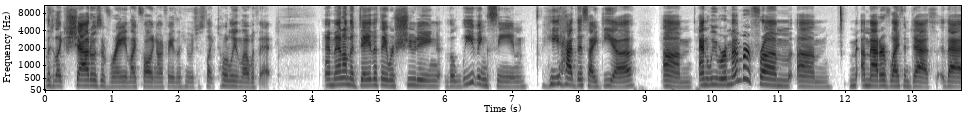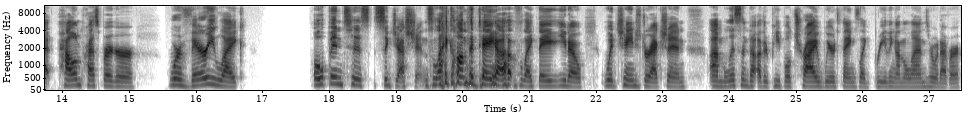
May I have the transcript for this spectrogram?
like shadows of rain like falling on their face and he was just like totally in love with it. And then on the day that they were shooting the leaving scene he had this idea um and we remember from um a matter of life and death that Powell and Pressburger were very like open to suggestions like on the day of like they you know would change direction um listen to other people try weird things like breathing on the lens or whatever.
